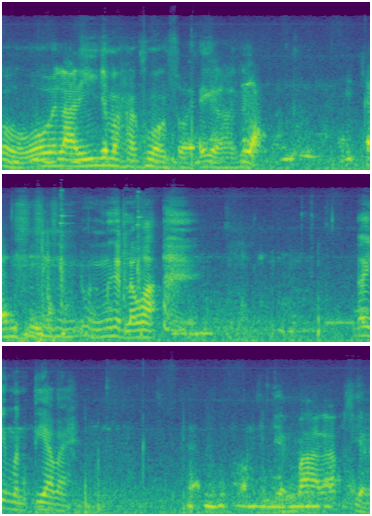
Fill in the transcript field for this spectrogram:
โอ้โหเวลานี้จะมาหักห่วงสวยได้เหรอเอื้อฉันสิมันมืดแล้วอะเอ้ยมันเตี้ยไป เสียงมาแล้วครับเสียง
